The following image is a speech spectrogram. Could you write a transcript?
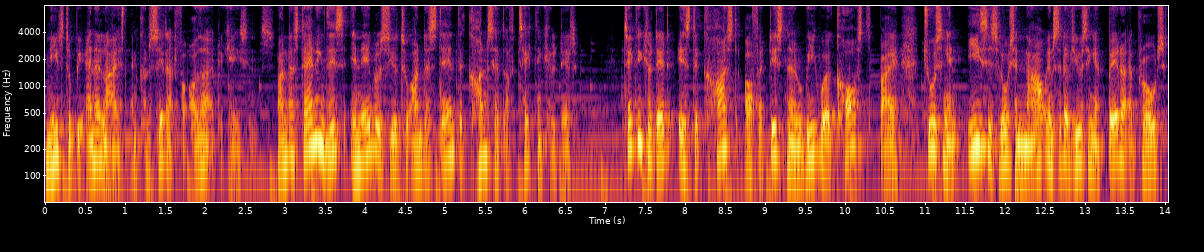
needs to be analyzed and considered for other applications. Understanding this enables you to understand the concept of technical debt. Technical debt is the cost of additional rework caused by choosing an easy solution now instead of using a better approach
